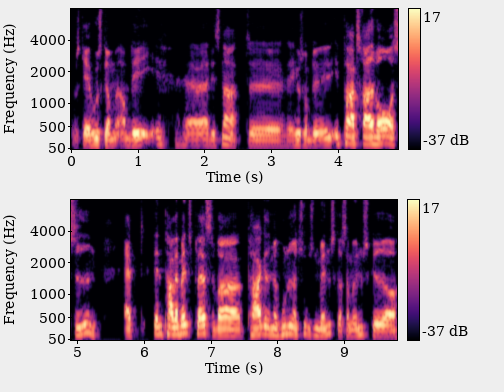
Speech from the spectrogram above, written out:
nu skal jeg huske, om, om det øh, er det snart, øh, jeg husker, om det er et par 30 år siden, at den parlamentsplads var pakket med 100.000 mennesker, som ønskede at,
